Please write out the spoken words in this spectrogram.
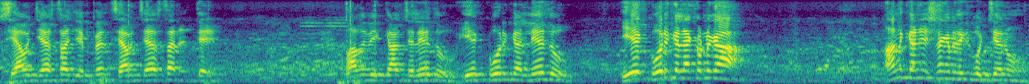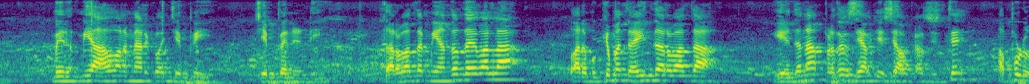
సేవ చేస్తా చెప్పాను సేవ చేస్తానంటే పదవి కాంక్ష లేదు ఏ కోరిక లేదు ఏ కోరిక లేకుండా అన్కండిషన్గా మీ దగ్గరికి వచ్చాను. మీరు మీ ఆహ్వానం మేరకు అని చెప్పి చెప్పానండి. తర్వాత మీ అందరి దయ వల్ల వారు ముఖ్యమంత్రి అయిన తర్వాత ఏదైనా ప్రజలకు సేవ చేసే అవకాశం ఇస్తే అప్పుడు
